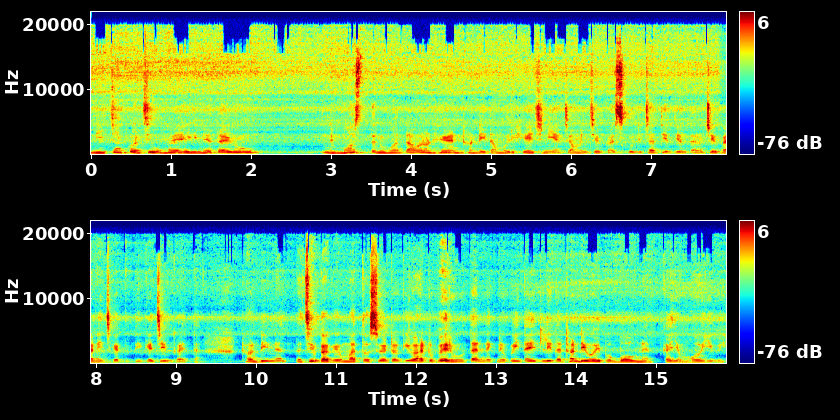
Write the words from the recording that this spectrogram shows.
નીચા કર જેવું હે એ તો એવું ને મસ્તનું વાતાવરણ હે ને ઠંડી તમારી હે જ નહીં જમીન જીવકા સ્કૂલે જતી હતી ને તારું જીવકાની જ કહેતી હતી કે જીવકા હતા ઠંડી ને તો જીવકા કે એમાં તો સ્વેટર કેવા હાટું પહેર્યું ઉતારને કે નહીં કહીતા. એટલી તો ઠંડી હોય પણ બહુ ને કાયમ હોય એવી.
